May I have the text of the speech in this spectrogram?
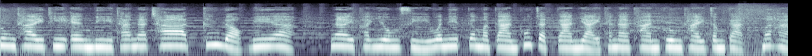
กรุงไทย TMB ธนชาติขึ้นดอกเบี้ย นายพยงศรีวณิชกรรมการผู้จัดการใหญ่ธนาคารกรุงไทยจำกัด มหา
